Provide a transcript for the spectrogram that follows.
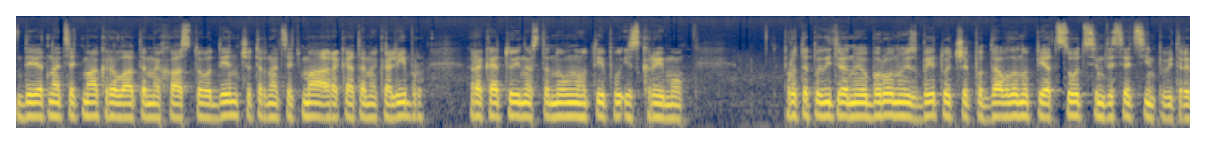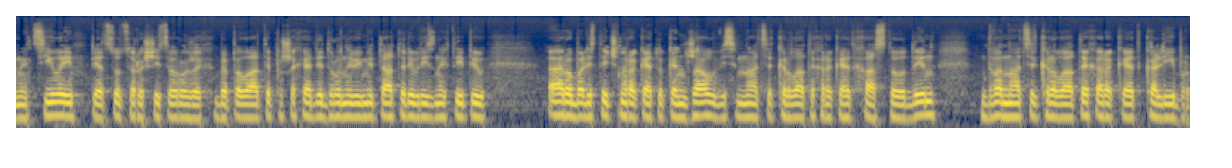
19 крилатими Х-101, 14 ракетами «Калібр», ракетою невстановленого типу із Криму. Протиповітряною обороною збито чи подавлено 577 повітряних цілей, 546 ворожих БПЛА типу шахеди дронів імітаторів різних типів, аеробалістичну ракету «Кинджал», 18 крилатих ракет Х-101, 12 крилатих ракет «Калібр».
